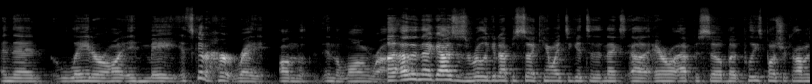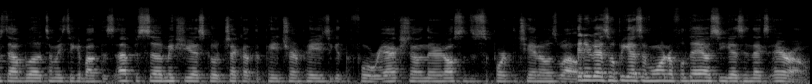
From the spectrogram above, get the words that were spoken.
And then later on, it may it's gonna hurt Ray on the in the long run. Other than that, guys, it's a really good episode. Can't wait to get to the next uh, Arrow episode. But please post your comments down below. Tell me what you think about this episode. Make sure you guys go check out the Patreon page to get the full reaction on there, and also to support the channel as well. Anyway, guys, hope you guys have a wonderful day. I'll see you guys in the next Arrow.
